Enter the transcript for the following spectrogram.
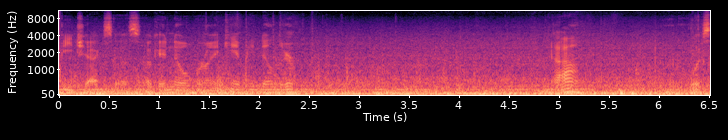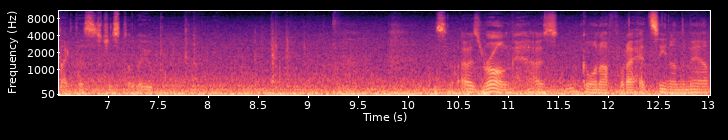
beach access. Okay, no, we're not camping down there. Ah, looks like this is just a loop. So I was wrong. I was going off what I had seen on the map.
